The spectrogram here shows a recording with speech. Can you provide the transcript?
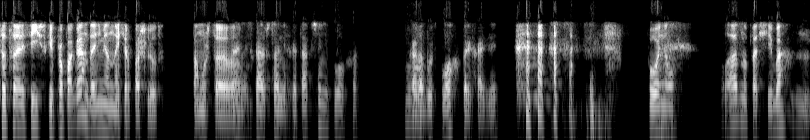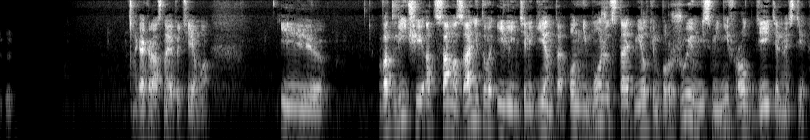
социалистической пропагандой, они меня нахер пошлют. Потому что... Да, они скажут, что у них и так все неплохо. Вот. Когда будет плохо, приходи. Понял. Ладно, спасибо. Как раз на эту тему. И в отличие от самозанятого или интеллигента, он не может стать мелким буржуем, не сменив род деятельности.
